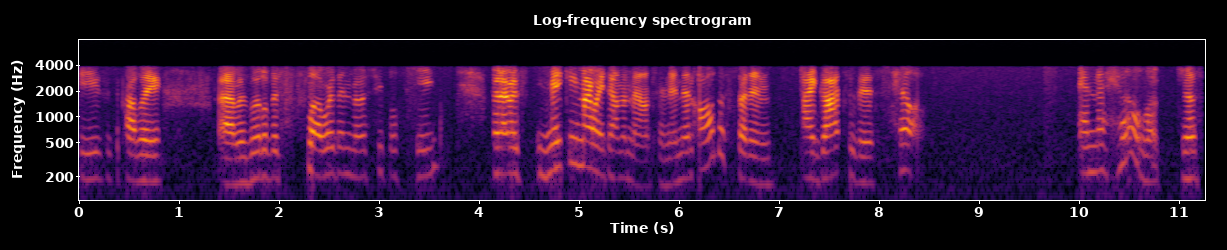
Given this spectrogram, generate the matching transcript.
skis. It's probably I was a little bit slower than most people ski, but I was making my way down the mountain, and then all of a sudden I got to this hill, and the hill looked just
